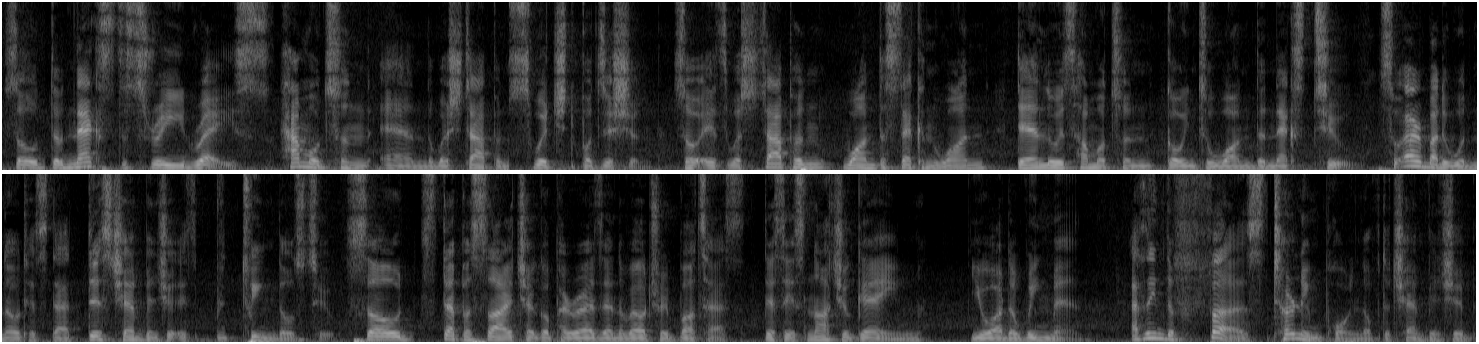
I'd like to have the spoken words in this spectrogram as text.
So the next three race, Hamilton and Verstappen switched position. So it's Verstappen won the second one, then Lewis Hamilton going to won the next two. So everybody would notice that this championship is between those two. So step aside Checo Perez and Valtteri Bottas. This is not your game. You are the wingman I think the first turning point of the championship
